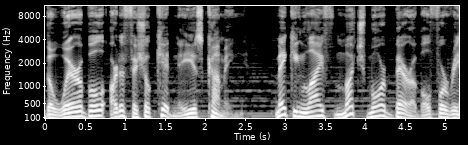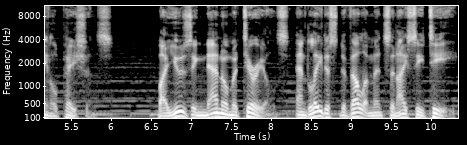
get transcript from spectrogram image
The wearable artificial kidney is coming, making life much more bearable for renal patients. By using nanomaterials and latest developments in ICT,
